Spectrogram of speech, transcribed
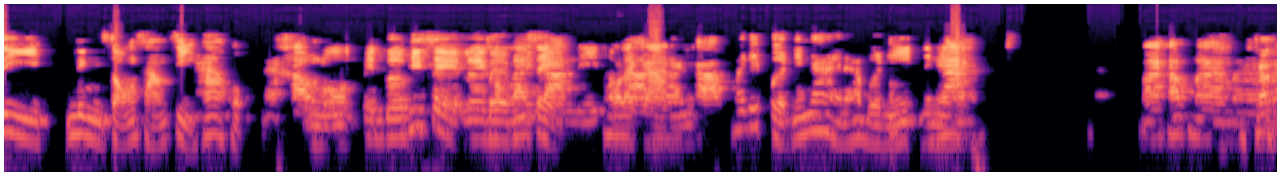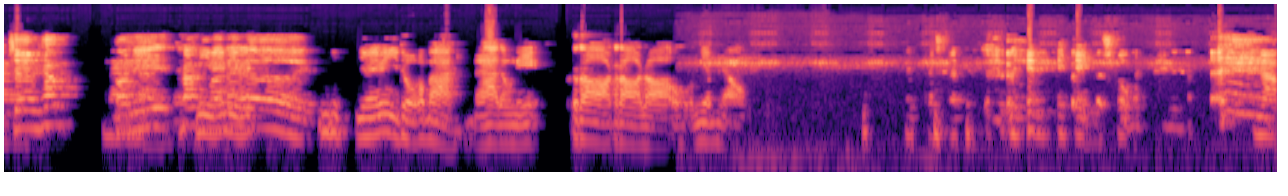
สี่หนึ่งสองสามสี่ห้าหกนะคครัรับบตรงผนี้มเป็นเบอร์พิเศษเลยเบขออร์งพิรายเศษการนี้ขเท่าองนั้รายนการนะนี้ครับ ไม่ได้เปิดง่ายๆนะครับเบอร์นี้ยังไงฮะมาครับมามาครับเชิญครับ ตอนนี้ทักมีไหมมามีได้ไหมเลยยังไม่มีโทรเข้ามานะฮะตรงนี้ รอรอรอโอ้โหเงียบเหงาเล่นเองชมเหงา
